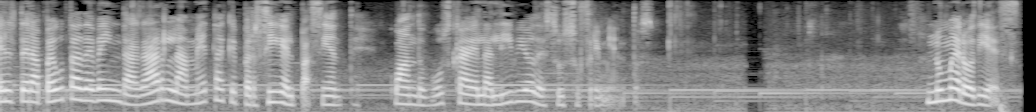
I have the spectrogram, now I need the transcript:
El terapeuta debe indagar la meta que persigue el paciente cuando busca el alivio de sus sufrimientos. Número 10.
